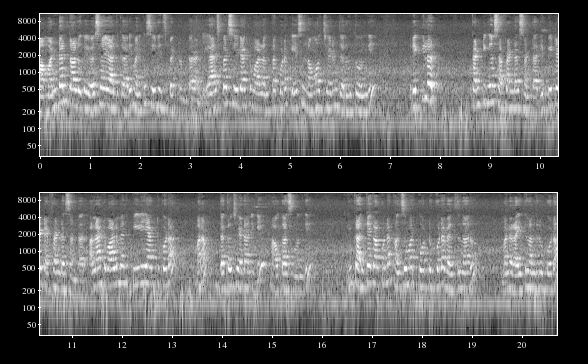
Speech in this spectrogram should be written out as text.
ఆ మండల్ తాలూకా వ్యవసాయాధికారి మనకి సీడ్ ఇన్స్పెక్టర్ ఉంటారండి. యాజ్ పర్ సీడ్ యాక్ట్ వాళ్ళంతా కూడా కేసులు నమోదు చేయడం జరుగుతుంది. రెగ్యులర్ కంటిన్యూస్ అఫెండర్స్ అంటారు రిపీటెడ్ అఫెండర్స్ అంటారు. అలాంటి వాళ్ళ మీద పీడీ యాక్ట్ కూడా మనం దఖలు చేయడానికి అవకాశం ఉంది. ఇంకా అంతేకాకుండా కన్సూమర్ కోర్టుకు కూడా వెళ్తున్నారు మన రైతులందరూ కూడా.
